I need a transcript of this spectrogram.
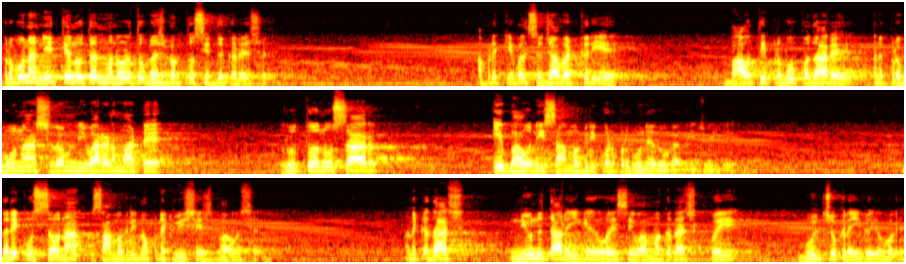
પ્રભુના નિત્ય નૂતન મનોરથો બ્રજભક્તો સિદ્ધ કરે છે. આપણે કેવલ સજાવટ કરીએ, ભાવથી પ્રભુ પધારે અને પ્રભુના શ્રમ નિવારણ માટે ઋતુ અનુસાર એ ભાવની સામગ્રી પણ પ્રભુને રોગાવી જોઈએ. દરેક ઉત્સવના સામગ્રીનો પણ એક વિશેષ ભાવ છે. અને કદાચ ન્યૂનતા રહી ગઈ હોય સેવામાં, કદાચ કોઈ ભૂલચૂક રહી ગઈ હોય,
